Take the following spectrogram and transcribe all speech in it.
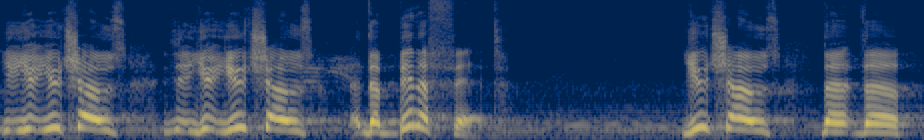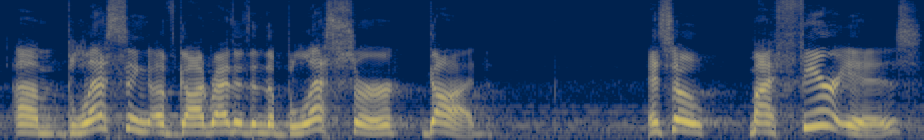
You, you, you chose, you, you chose the benefit. You chose the, the um, blessing of God rather than the blesser God. And so my fear is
